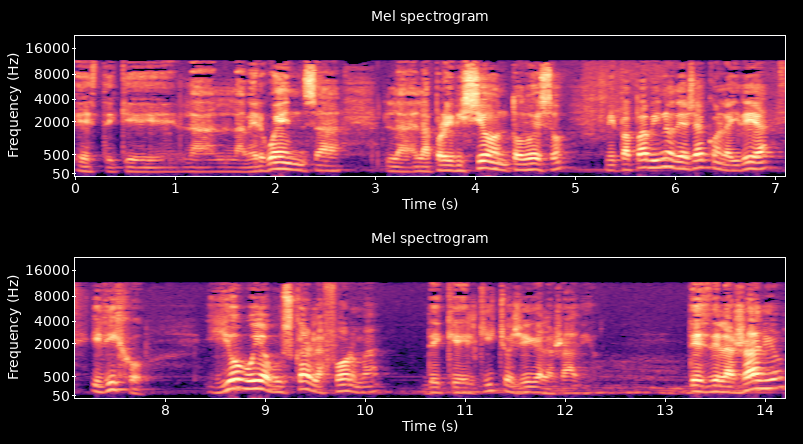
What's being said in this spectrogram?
este, que la, vergüenza, la, prohibición, todo eso, mi papá vino de allá con la idea y dijo, yo voy a buscar la forma de que el quichua llegue a la radio. Desde la radio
